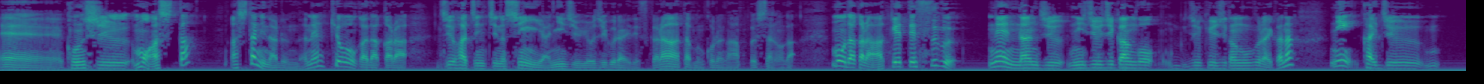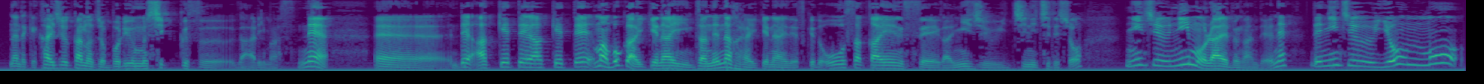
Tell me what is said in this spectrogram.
えー、今週、もう明日？明日になるんだね。今日がだから18日の深夜24時ぐらいですから、多分これがアップしたのが。もうだから開けてすぐ、ね、何十、20時間後、19時間後ぐらいかな？に怪獣なんだっけ、怪獣彼女ボリューム6がありますね。えー、で、開けて開けて、まあ僕は行けない、残念ながら行けないですけど、大阪遠征が21日でしょ ?22 もライブなんだよね。で、24も、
